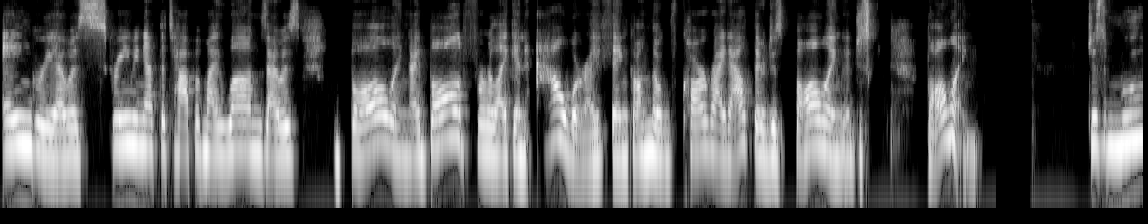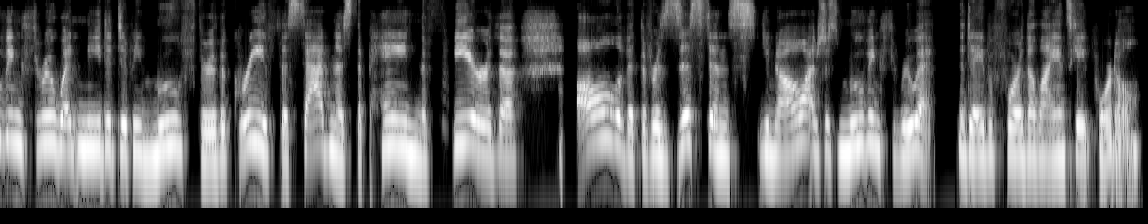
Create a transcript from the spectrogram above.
angry. I was screaming at the top of my lungs. I was bawling. I bawled for like an hour, I think, on the car ride out there, just bawling and just bawling, just moving through what needed to be moved through the grief, the sadness, the pain, the fear, the all of it, the resistance. You know, I was just moving through it the day before the Lionsgate portal.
